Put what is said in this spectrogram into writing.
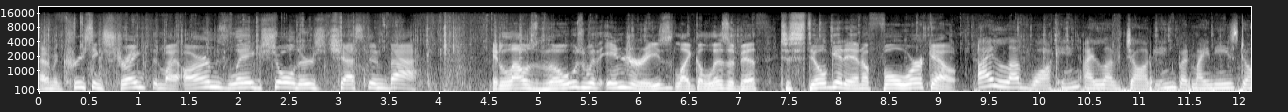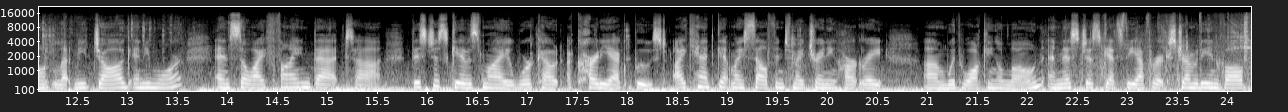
and I'm increasing strength in my arms, legs, shoulders, chest, and back. It allows those with injuries, like Elizabeth, to still get in a full workout. I love walking, I love jogging, but my knees don't let me jog anymore. And so I find that uh, this just gives my workout a cardiac boost. I can't get myself into my training heart rate um, with walking alone, and this just gets the upper extremity involved.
